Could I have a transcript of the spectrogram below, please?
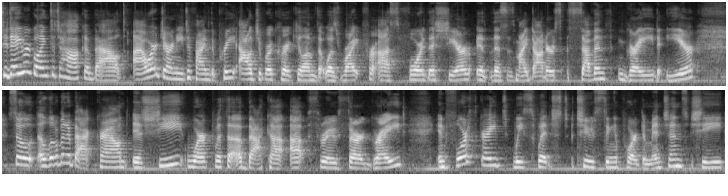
Today we're going to talk about our journey to find the pre-algebra curriculum that was right for us for this year. This is my daughter's seventh grade year. So a little bit of background is she worked with the Abeka up through third grade. In fourth grade, we switched to Singapore Dimensions. She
